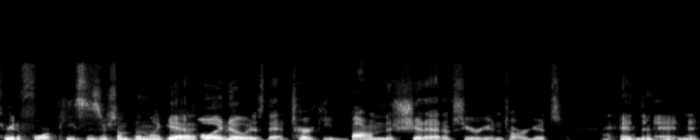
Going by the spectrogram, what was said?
three to four pieces or something like yeah, that. Yeah, all I know is that Turkey bombed the shit out of Syrian targets, and then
